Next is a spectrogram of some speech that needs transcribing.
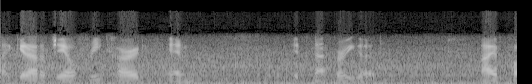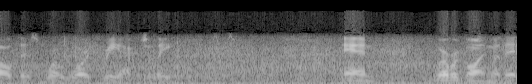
a get out of jail free card, and it's not very good. I have called this World War III actually. And where we're going with it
